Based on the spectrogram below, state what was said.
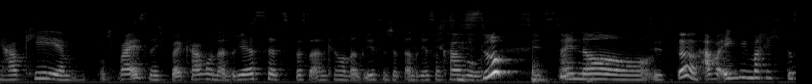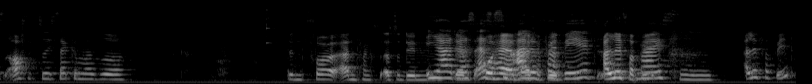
ja, okay, ich weiß nicht, bei Caro und Andreas setzt es besser an Caro und Andreas anstatt Andreas und Caro. Siehst du? Siehst du? I know. Siehst du? Aber irgendwie mache ich das oft so, ich sage immer so, Den vor Anfangs, also den ja, der das vorher im Alphabet. Alphabet. Meistens. Alphabet?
